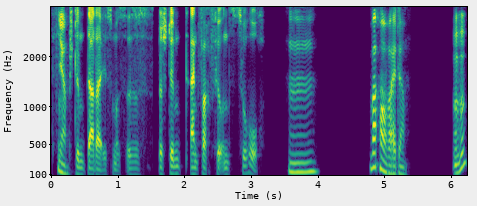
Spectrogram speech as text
das Ja. ist bestimmt Dadaismus. Es ist bestimmt einfach für uns zu hoch. Hm. Machen wir weiter. Mhm.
